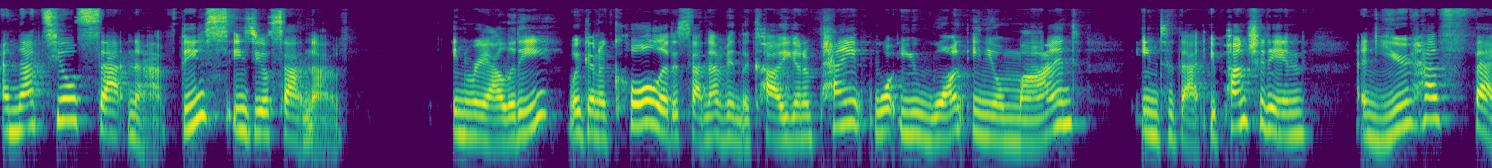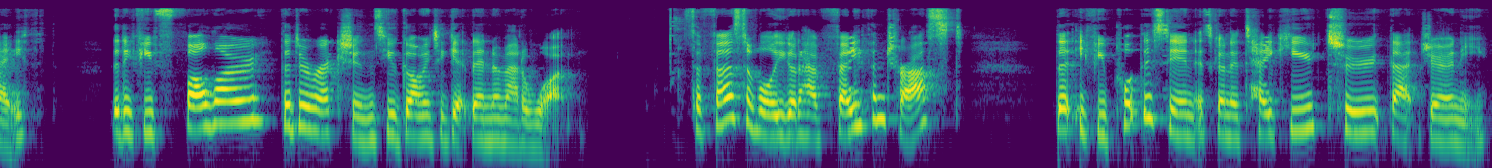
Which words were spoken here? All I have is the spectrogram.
And that's your sat nav. This is your sat nav. In reality, we're going to call it a sat nav in the car. You're going to paint what you want in your mind into that. You punch it in, and you have faith that if you follow the directions, you're going to get there no matter what. So, first of all, you've got to have faith and trust that if you put this in, it's going to take you to that journey.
